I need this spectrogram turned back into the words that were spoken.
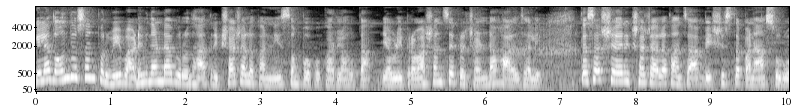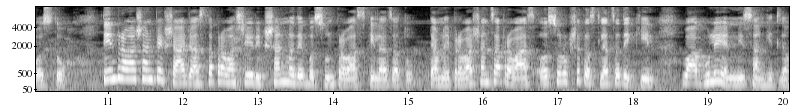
गेल्या दोन दिवसांपूर्वी वाढीव दंडाविरोधात रिक्षाचालकांनी संप पुकारला होता. यावेळी प्रवाशांचे प्रचंड हाल झाले. तसंच शेअर रिक्षाचालकांचा बेशिस्तपणा सुरू असतो. तीन प्रवाशांपेक्षा जास्त प्रवासी रिक्षांमध्ये बसून प्रवास केला जातो. त्यामुळे प्रवाशांचा प्रवास असुरक्षित असल्याचं देखील वाघुले यांनी सांगितलं.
